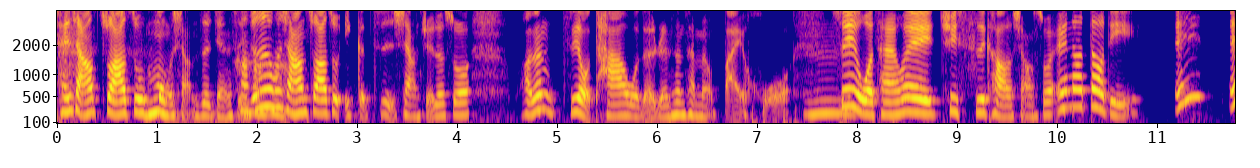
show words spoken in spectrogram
很想要抓住梦想这件事情，就是会想要抓住一个志向，觉得说，好像只有他，我的人生才没有白活。所以我才会去思考，想说，哎，那到底，哎哎，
